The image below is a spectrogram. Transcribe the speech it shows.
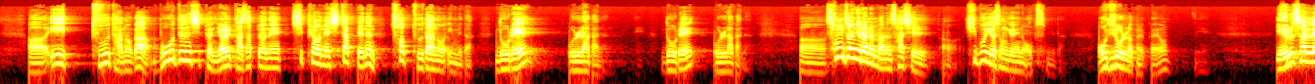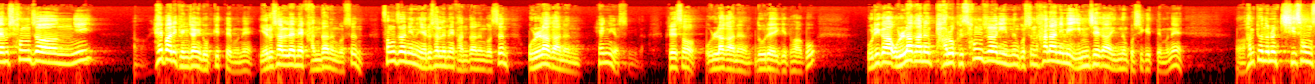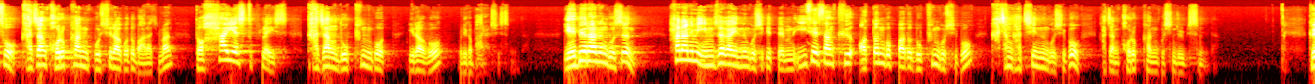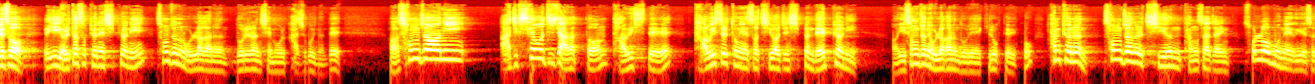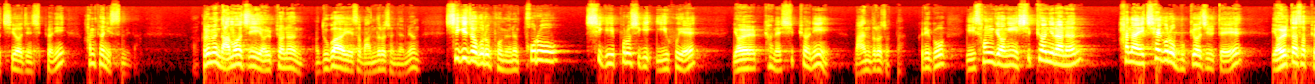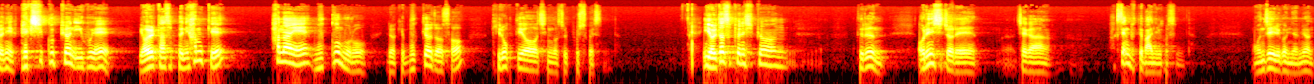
어, 이두 단어가 모든 시편 15편의 시편에 시작되는 첫 두 단어입니다. 노래 올라가는 노래 올라가는 어, 성전이라는 말은 사실 어, 히브리어 성경에는 없습니다. 어디로 올라갈까요? 예루살렘 성전이 어, 해발이 굉장히 높기 때문에 예루살렘에 간다는 것은 성전이 있는 예루살렘에 간다는 것은 올라가는 행위였습니다. 그래서 올라가는 노래이기도 하고 우리가 올라가는 바로 그 성전이 있는 곳은 하나님의 임재가 있는 곳이기 때문에 어, 한편으로는 지성소 가장 거룩한 곳이라고도 말하지만 더 highest place 가장 높은 곳이라고 우리가 말할 수 있습니다. 예배라는 곳은 하나님의 임재가 있는 곳이기 때문에 이 세상 그 어떤 곳봐도 높은 곳이고 가장 가치 있는 곳이고 가장 거룩한 곳인 줄 믿습니다. 그래서 이 15편의 시편이 성전으로 올라가는 노래라는 제목을 가지고 있는데 어, 성전이 아직 세워지지 않았던 다윗 시대에 다윗을 통해서 지어진 시편 4편이 어, 이 성전에 올라가는 노래에 기록되어 있고 한 편은 성전을 지은 당사자인 솔로몬에 의해서 지어진 시편이 한편 있습니다. 그러면 나머지 10편은 누가 의해서 만들어졌냐면 시기적으로 보면은 포로 시기 포로 시기 이후에 10편의 시편이 만들어졌다. 그리고 이 성경이 시편이라는 하나의 책으로 묶여질 때에 15편이 119편 이후에 15편이 함께 하나의 묶음으로 이렇게 묶여져서 기록되어진 것을 볼 수가 있습니다. 이 15편의 시편들은 어린 시절에 제가 학생부 때 많이 읽었습니다. 언제 읽었냐면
